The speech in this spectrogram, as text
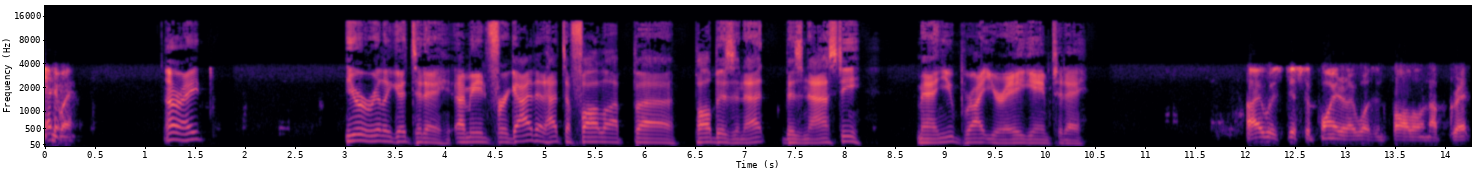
Anyway. All right. You were really good today. I mean, for a guy that had to follow up uh, Paul Bissonnette, Biznasty, man, you brought your A game today. I was disappointed I wasn't following up Gretzky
